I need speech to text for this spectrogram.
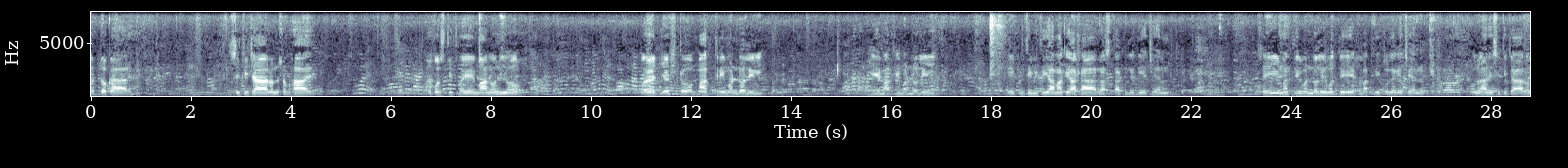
অধ্যকার স্মৃতিচারণ সভায় উপস্থিত হয়ে মাননীয় বয়োজ্যেষ্ঠ মাতৃমণ্ডলী, এ মাতৃমণ্ডলী, এই পৃথিবীতে আমাকে আসার রাস্তা খুলে দিয়েছেন। সেই মাতৃমণ্ডলীর মধ্যে এক মাতৃ চলে গেছেন। ওনার স্মৃতিচারণ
